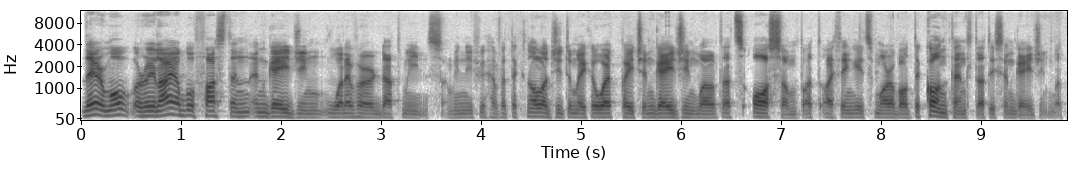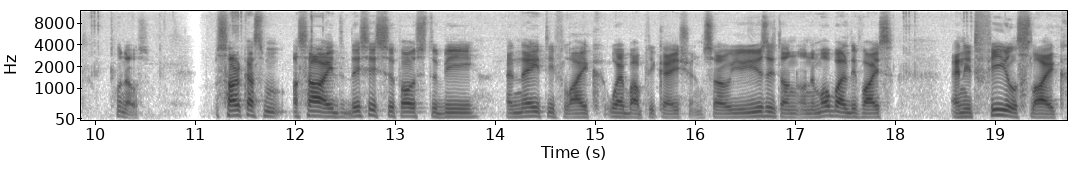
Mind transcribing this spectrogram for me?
They're more reliable, fast and engaging, whatever that means. I mean, if you have a technology to make a web page engaging, well, that's awesome, but I think it's more about the content that is engaging, but who knows. Sarcasm aside, this is supposed to be a native-like web application. So you use it on, on a mobile device and it feels like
